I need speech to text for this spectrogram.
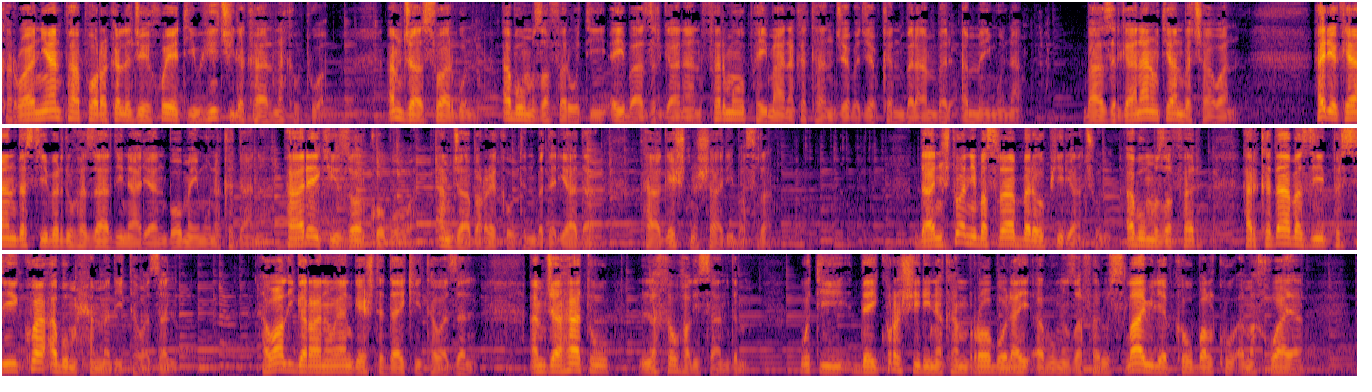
کە ڕوانیان پاپۆڕەکە لە جێی خۆیەتی و هیچی لە کار نەکەوتووە ئەم جا سوار بوون ئەبوو مزەفەروتی ئەی بازرگانان فەرم و پەیمانەکەتان جێبەجێ بکەن بەرامبەر ئەم مەمونە بازرگانان وتیان بە چاوان هەریەکەیان دەستی برد و هزار دیناریان بۆ مەمونونەکە دانا پارێکی زۆر کۆبەوە ئەم جا بە ڕێکەوتن بە دەریادا تاگەشت نە شاری بەسرە دانیشتوانی بەسرە بەرەو پیریان چوون ئەبوو مزەفەر هەرکەدا بەزی پرسی کوا ئەبوو محەممەدی تەوەزەل هەواڵی گەڕانەوەیان گەیشتە دایکی تەوەزەل ئەمجا هات و لە خەو هەڵیساندم وتی دەی کوڕە شیرینەکەم بڕۆ بۆ لای ئەبوو مزەفەر و سلاوی لێ بکە و بەڵکو ئەمە خویە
